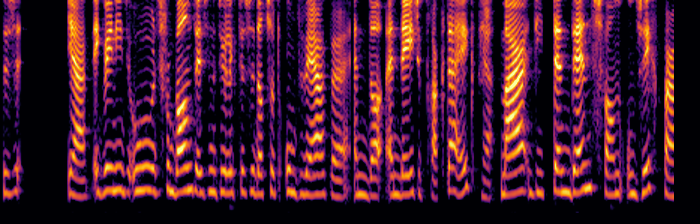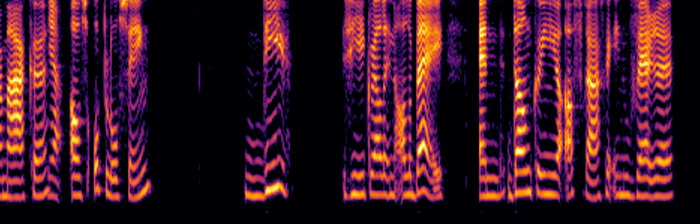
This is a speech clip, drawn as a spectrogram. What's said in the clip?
Dus ja, ik weet niet hoe het verband is natuurlijk tussen dat soort ontwerpen en, en deze praktijk. Ja. Maar die tendens van onzichtbaar maken Ja. als oplossing, die zie ik wel in allebei. En dan kun je je afvragen in hoeverre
